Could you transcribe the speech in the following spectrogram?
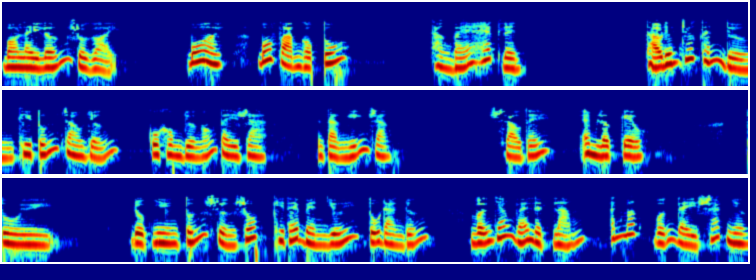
Bò lầy lớn rồi gọi. Bố ơi, bố Phạm Ngọc Tú. Thằng bé hét lên. Thảo đến trước thánh đường khi Tuấn trao dẫn, cô không đưa ngón tay ra, anh ta nghiến răng. Sao thế, em lật kèo. Tôi... Đột nhiên Tuấn sườn sốt khi thấy bên dưới Tú đang đứng, vẫn dáng vẻ lịch lãm, ánh mắt vẫn đầy sát nhân.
